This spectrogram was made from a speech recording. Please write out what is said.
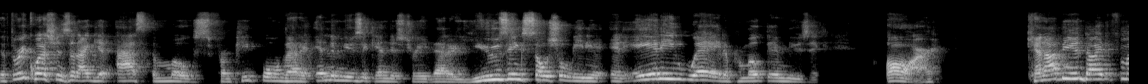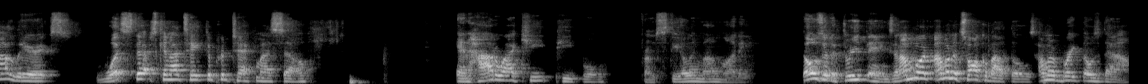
The three questions that I get asked the most from people that are in the music industry that are using social media in any way to promote their music are Can I be indicted for my lyrics? What steps can I take to protect myself? And how do I keep people from stealing my money? Those are the three things. And I'm going, I'm going to talk about those. I'm going to break those down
